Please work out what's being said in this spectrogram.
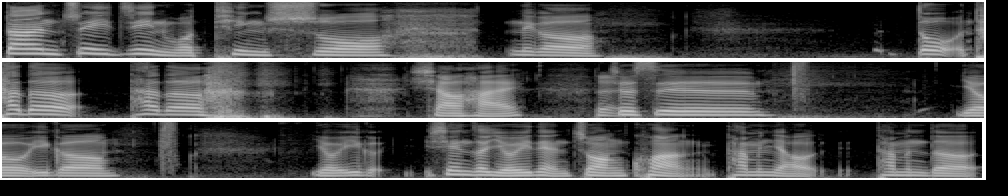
但最近我听说，那个都他的他的小孩对就是有一个有一个现在有一点状况，他们要他们的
